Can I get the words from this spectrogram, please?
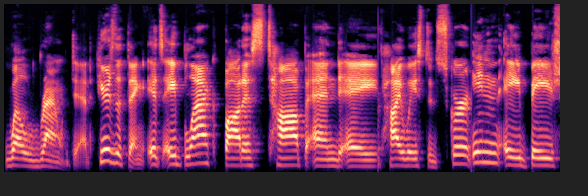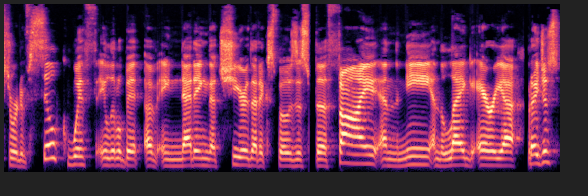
well-rounded. Here's the thing. It's a black bodice top and a high-waisted skirt in a beige sort of silk with a little bit of a netting that's sheer that exposes the thigh and the knee and the leg area. But I just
